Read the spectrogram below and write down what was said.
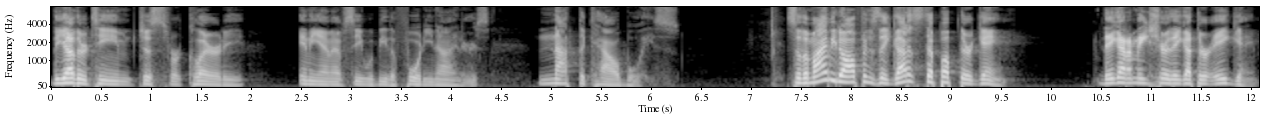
The other team, just for clarity, in the NFC would be the 49ers, not the Cowboys. So the Miami Dolphins, they got to step up their game. They got to make sure they got their A game.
